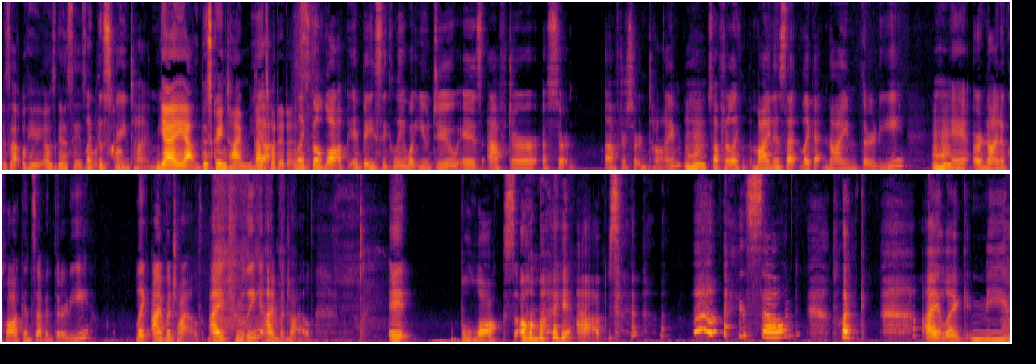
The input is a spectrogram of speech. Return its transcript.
is that okay, I was to say is Like the it's called? screen time. Yeah, yeah, yeah, the screen time. That's Yeah, what it is. Like the lock. It basically what you do is after a certain after a certain time. Mhm. So after like mine is at like at nine thirty Mhm. and or nine o'clock and seven thirty. Like I'm a child. I truly I'm a child. It blocks all my apps. Sound like I like need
